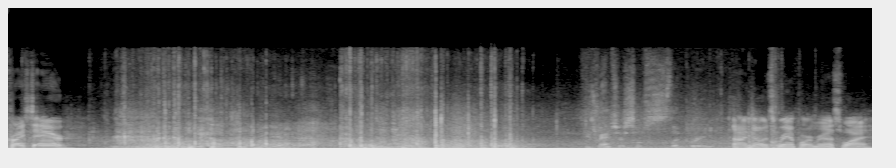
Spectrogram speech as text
Christ air. These ramps are so slippery. I know, it's ramp armor, that's why.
